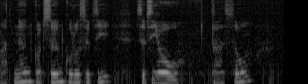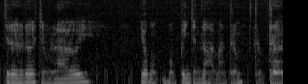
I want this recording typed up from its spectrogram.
ម៉ាត់នឹងកត់សឿនគូរូសិបស៊ីសិបស៊ីអូ មជ្រើសរើសចម្លើយយកបំពេញចន្លោះឲ្យបានត្រឹមត្រឹមត្រូវ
